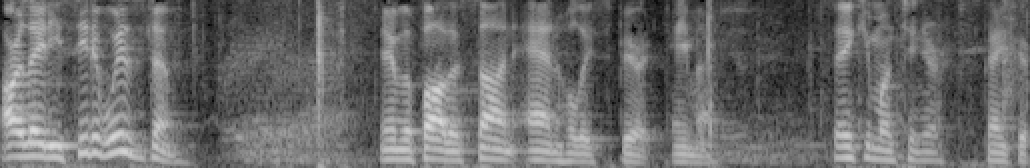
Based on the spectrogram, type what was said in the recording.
Our Lady, seat of wisdom. name of the Father, Son, and Holy Spirit. Amen. Thank you, Monsignor. Thank you.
